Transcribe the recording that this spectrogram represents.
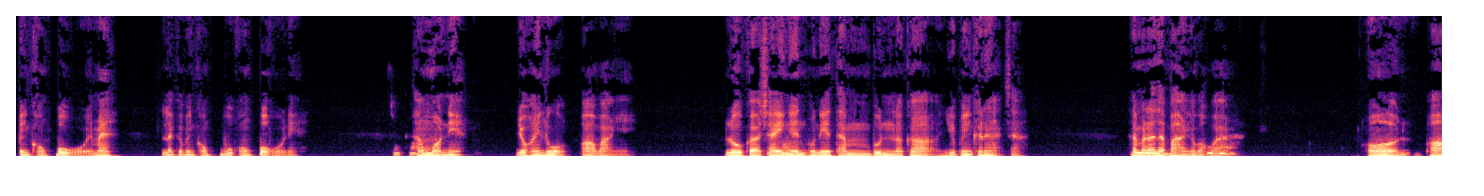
เป็นของปู่เห็นไหมแล้วก็เป็นของปู่ของปู่เนี่ยเจ้าค่ะทั้งหมดเนี่ย ยกให้ลูกพ่อว่าอย่างนี้ ลูกก็ใช้เงินพวกนี้ทำบุญแล้วก็อยู่เป็นขนาดซะท่านรัฐบาลก็บอกว่า โอ้พ่อ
